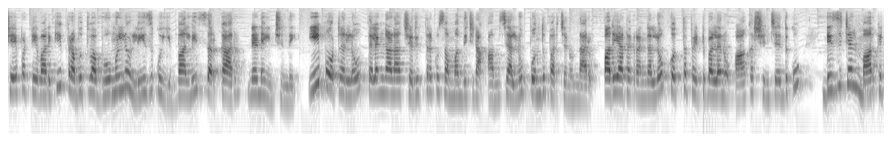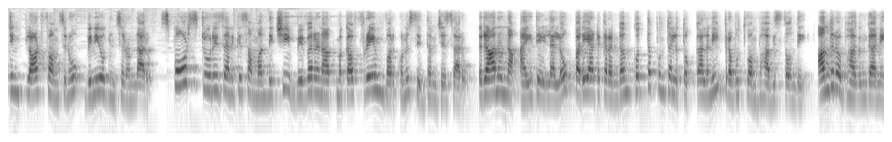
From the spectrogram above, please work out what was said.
చేపట్టే వారికి ప్రభుత్వ భూములను లీజుకు ఇవ్వాలని సర్కార్ నిర్ణయించింది. ఈ పోర్టల్లో తెలంగాణ చరిత్రకు సంబంధించిన అంశాలను పొందుపరచనున్నారు. పర్యాటక రంగంలో కొత్త పెట్టుబడులను ఆకర్షించేందుకు డిజిటల్ మార్కెటింగ్ ప్లాట్ఫామ్స్ను వినియోగించనున్నారు. స్పోర్ట్స్ టూరిజానికి సంబంధించి వివరణాత్మక ఫ్రేమ్ వర్క్ను సిద్ధం చేశారు. రానున్న ఐదేళ్ళలో పర్యాటక రంగం కొత్త పుంతలు తొక్కాలని ప్రభుత్వం భావిస్తోంది. అందులో భాగంగానే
